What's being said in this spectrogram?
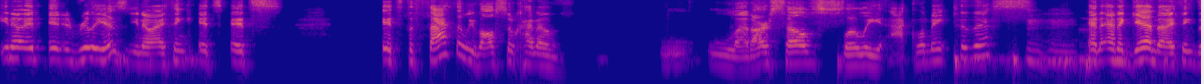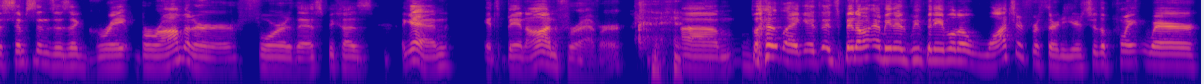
you know it it it really is you know i think it's it's it's the fact that we've also kind of let ourselves slowly acclimate to this. And and again i think the simpsons is a great barometer for this because again it's been on forever um but like it, it's been on i mean and we've been able to watch it for 30 years to the point where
